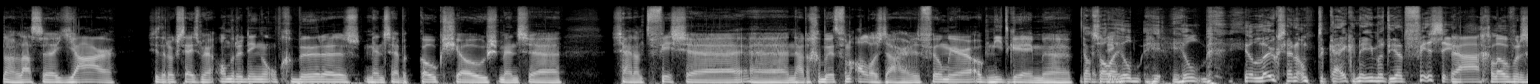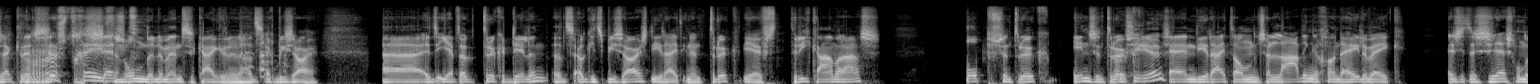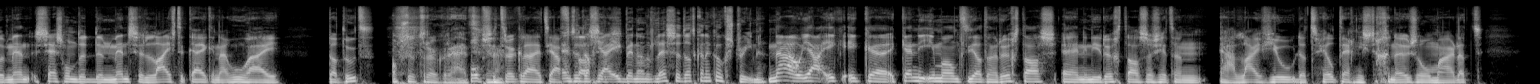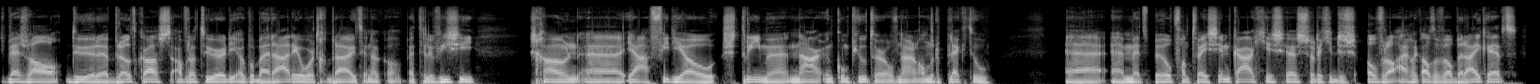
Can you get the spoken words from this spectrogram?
nou, de laatste jaar zitten er ook steeds meer andere dingen op gebeuren. Dus mensen hebben kookshows, mensen zijn aan het vissen. eh, nou, er gebeurt van alles daar. Er is veel meer ook niet-game. eh, Dat zal heel, heel, heel leuk zijn om te kijken naar iemand die aan het vissen is. Ja, geloof me, er zijn er Rustgevend. zes honderden mensen kijken ernaar. Dat is echt bizar. Eh, het- je hebt ook Trucker Dylan. Dat is ook iets bizars. Die rijdt in een truck. Die heeft drie camera's. Op zijn truck, in zijn truck. Oh, serieus? En die rijdt dan zijn ladingen gewoon de hele week. Er zitten 600 men, 600 mensen live te kijken naar hoe hij dat doet. Op zijn truck rijdt. Op zijn Ja. truck rijdt. Ja, en toen dacht jij, ik ben aan het lessen, dat kan ik ook streamen. Nou ja, ik, ik, eh, ik kende iemand die had een rugtas. En in die rugtas er zit een ja, live view. Dat is heel technisch te geneuzel. Maar dat is best wel dure broadcastapparatuur. Die ook wel bij radio wordt gebruikt. En ook al bij televisie. Is gewoon eh, ja, video streamen naar een computer of naar een andere plek toe. Eh, eh, met behulp van twee simkaartjes. zodat je dus overal eigenlijk altijd wel bereik hebt.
